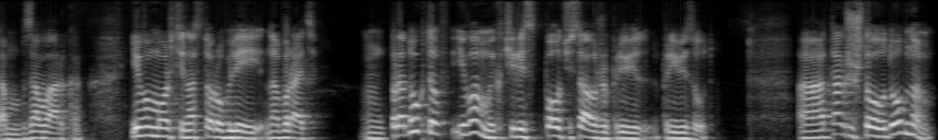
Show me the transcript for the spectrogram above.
там заварка. И вы можете на 100 рублей набрать продуктов, и вам их через полчаса уже привезут. А также, что удобно,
